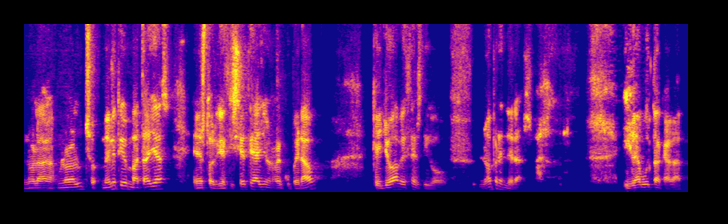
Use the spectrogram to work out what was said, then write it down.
no la, no la lucho. Me he metido en batallas en estos 17 años recuperado que yo a veces digo, no aprenderás. Y la he vuelto a cagar,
